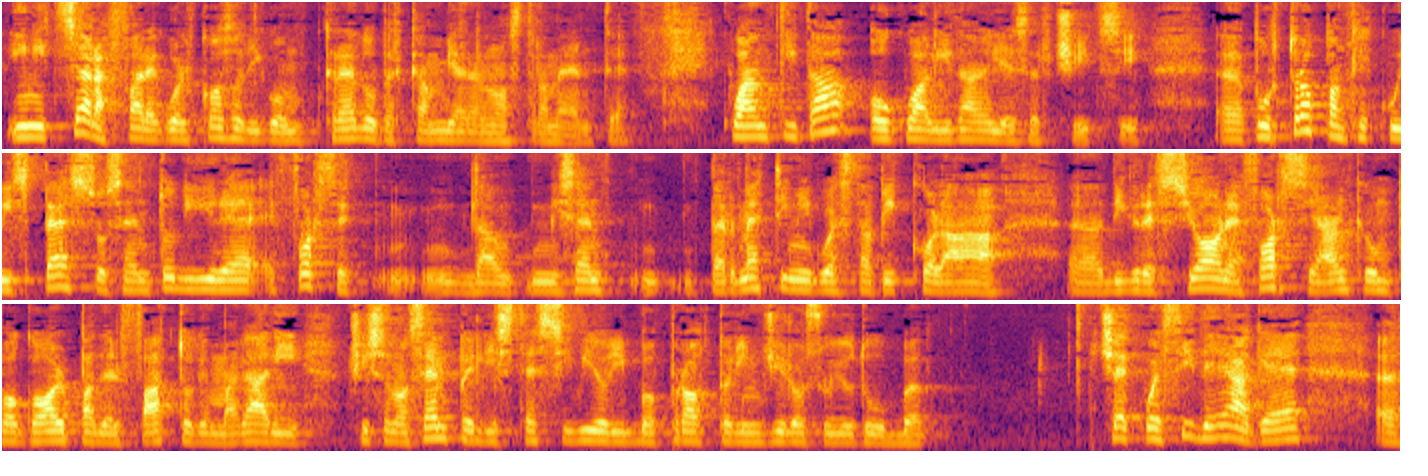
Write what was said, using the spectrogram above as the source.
iniziare a fare qualcosa di concreto per cambiare la nostra mente. Quantità o qualità negli esercizi? Eh, purtroppo anche qui spesso sento dire e forse mm, da, sen- permettimi questa piccola eh, digressione, forse è anche un po' colpa del fatto che magari ci sono sempre gli stessi video di Bob Proctor in giro su YouTube c'è questa idea che eh,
